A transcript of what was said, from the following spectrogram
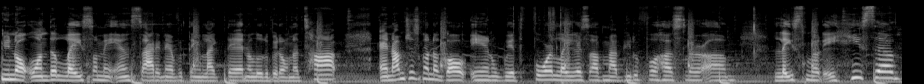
you know, on the lace on the inside and everything like that, and a little bit on the top. And I'm just gonna go in with four layers of my beautiful Hustler um, lace melt adhesive.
